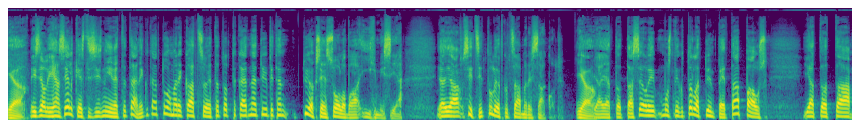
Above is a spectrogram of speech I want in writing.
Yeah. Niin se oli ihan selkeästi siis niin, että tämä, niin kuin tämä tuomari katsoi, että totta kai että nämä tyypit työkseen solvaa ihmisiä. Ja, ja sitten sit tuli jotkut saamarisakot. Ja, ja, ja tota, se oli musta niinku todella tympeä tapaus. Ja tota,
